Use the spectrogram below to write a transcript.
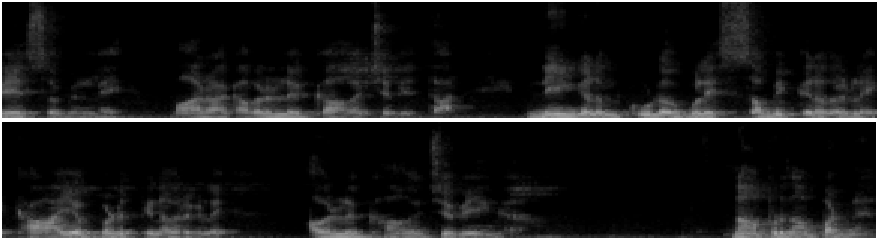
பேசவில்லை. மாறாக அவர்களுக்காக ஜெபித்தான். நீங்களும் கூட உங்களை சபிக்கிறவர்களை காயப்படுத்தினவர்களை அவர்களுக்காக ஜெபியுங்க நான் அப்படி தான் பண்ணேன்.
